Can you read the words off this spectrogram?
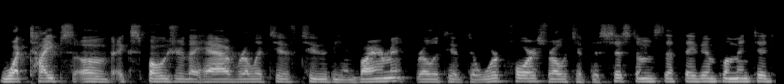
what types of exposure they have relative to the environment, relative to workforce, relative to systems that they've implemented.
